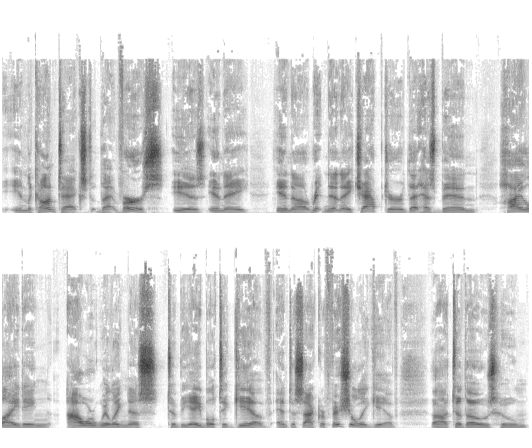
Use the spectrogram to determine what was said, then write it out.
in the context, that verse is in a in a, written in a chapter that has been highlighting our willingness to be able to give and to sacrificially give uh, to those whom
